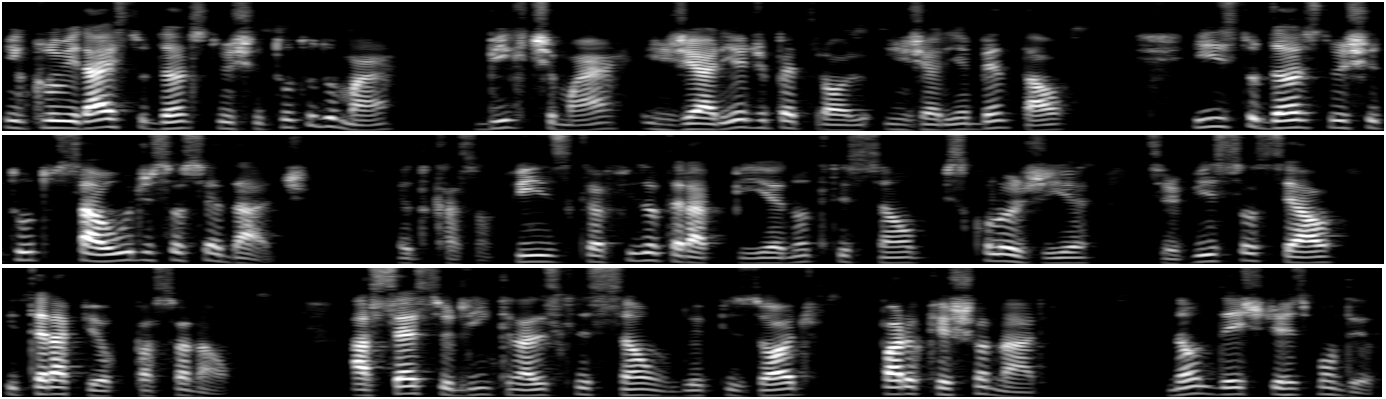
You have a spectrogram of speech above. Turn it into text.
incluirá estudantes do Instituto do Mar, BICTMAR, Engenharia de Petróleo e Engenharia Ambiental, e estudantes do Instituto Saúde e Sociedade, Educação Física, Fisioterapia, Nutrição, Psicologia, Serviço Social e Terapia Ocupacional. Acesse o link na descrição do episódio para o questionário. Não deixe de respondê-lo.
